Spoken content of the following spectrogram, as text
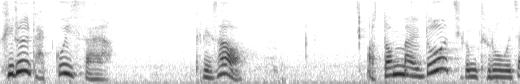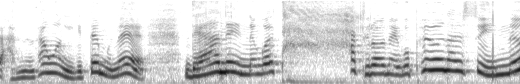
귀를 닫고 있어요. 그래서 어떤 말도 지금 들어오지 않는 상황이기 때문에 내 안에 있는 걸 다 드러내고 표현할 수 있는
